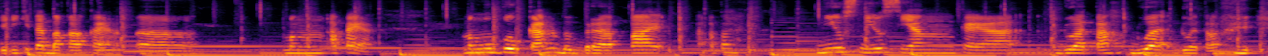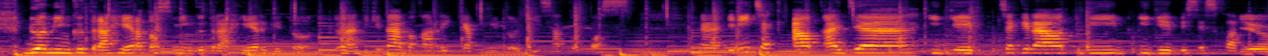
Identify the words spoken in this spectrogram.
Jadi kita bakal kayak uh, meng, ya mengumpulkan beberapa apa news-news yang kayak dua tahun dua dua tahun dua minggu terakhir atau seminggu terakhir gitu. Nanti kita bakal recap gitu di satu post. Nah, jadi check out aja IG, check it out di IG Business Club. Yo,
